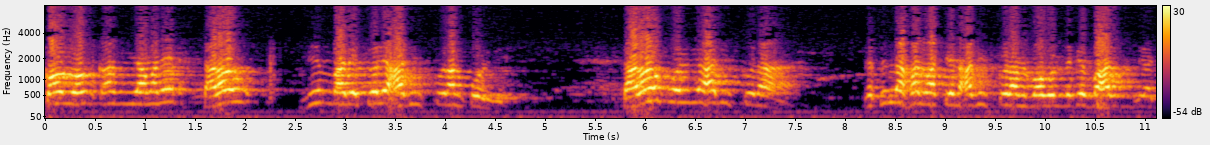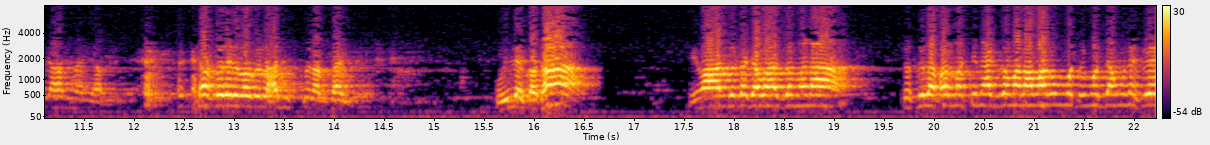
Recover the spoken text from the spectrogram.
কৌরব কামিয়া মানে তারাও মেম্বারে চলে হাদিস কোরআন পড়বে। তারাও পড়বে হাদিস কোরআন। হাদিস কোরআন বগল থেকে বাহার জাহান বগল হাদিস কোরআন থাকবে। বুঝলে কথা? ইমান যাওয়ার জমানা। রসুল্লাহ ফালমাচ্ছেন এক জমানা আমার উন্মতের মধ্যে এমন এসে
